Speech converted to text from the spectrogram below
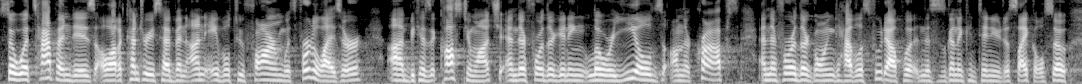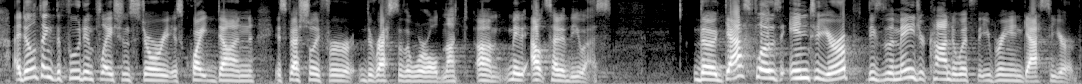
So what's happened is a lot of countries have been unable to farm with fertilizer uh, because it costs too much, and therefore they're getting lower yields on their crops, and therefore they're going to have less food output, and this is going to continue to cycle. So I don't think the food inflation story is quite done, especially for the rest of the world, not um, maybe outside of the U.S. the gas flows into Europe. These are the major conduits that you bring in gas to Europe.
